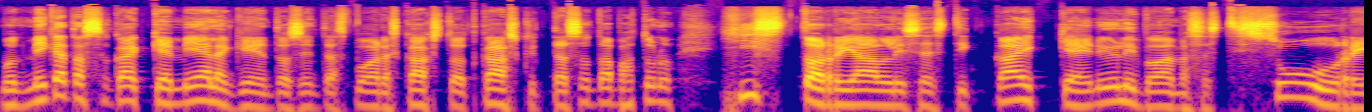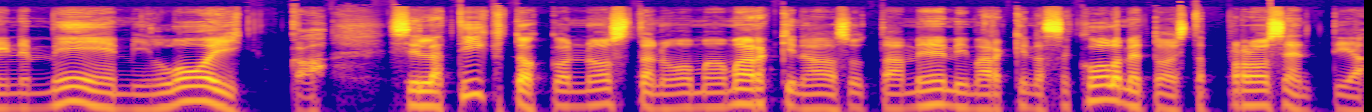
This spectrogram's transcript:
mutta mikä tässä on kaikkein mielenkiintoisin tässä vuodessa 2020? Tässä on tapahtunut historiallisesti kaikkein ylivoimaisesti suurin meemiloikka sillä TikTok on nostanut omaa markkinaosuuttaan meemimarkkinassa 13 prosenttia.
